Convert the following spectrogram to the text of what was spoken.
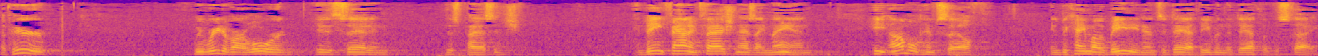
Of here, we read of our Lord, it is said in this passage, and being found in fashion as a man, he humbled himself and became obedient unto death, even the death of the stake.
